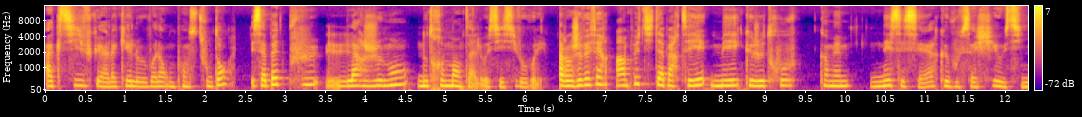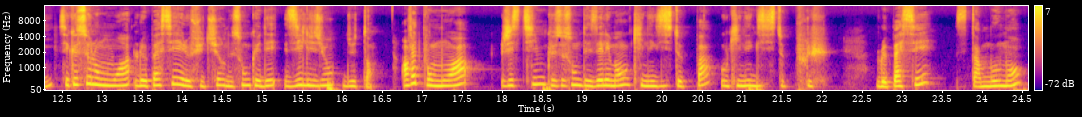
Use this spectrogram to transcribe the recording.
actives à laquelle euh, voilà on pense tout le temps ça peut être plus largement notre mental aussi, si vous voulez. Alors je vais faire un petit aparté, mais que je trouve quand même nécessaire que vous sachiez aussi, c'est que selon moi, le passé et le futur ne sont que des illusions du temps. En fait, pour moi, j'estime que ce sont des éléments qui n'existent pas ou qui n'existent plus. Le passé, c'est un moment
